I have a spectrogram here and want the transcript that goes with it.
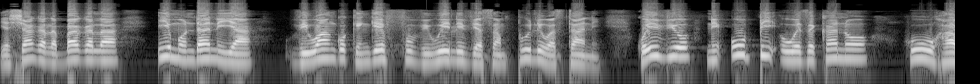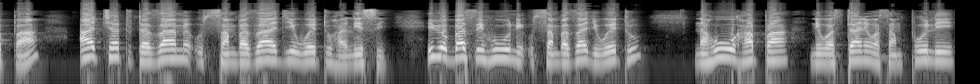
ya shanga la bagala imo ndani ya viwango kengefu viwili vya sampuli wastani. Kwa hivyo ni upi uwezekano huu hapa? Acha tutazame usambazaji wetu halisi. Hivyo basi huu ni usambazaji wetu na huu hapa ni wastani wa sampuli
